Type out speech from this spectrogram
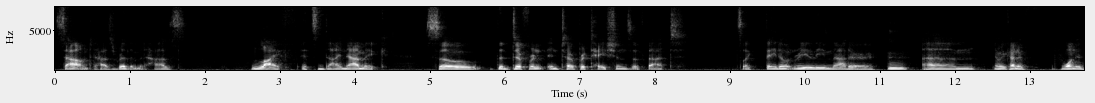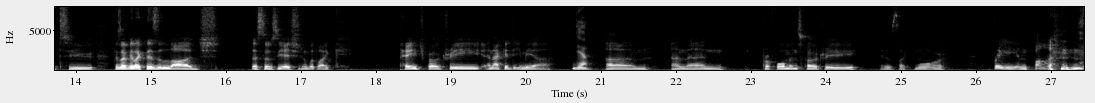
sound it has rhythm it has life it's dynamic. So the different interpretations of that it's like they don't really matter. Um, and we kind of wanted to because i feel like there's a large association with like page poetry and academia. Yeah, um, and then performance poetry is like more free and fun. And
